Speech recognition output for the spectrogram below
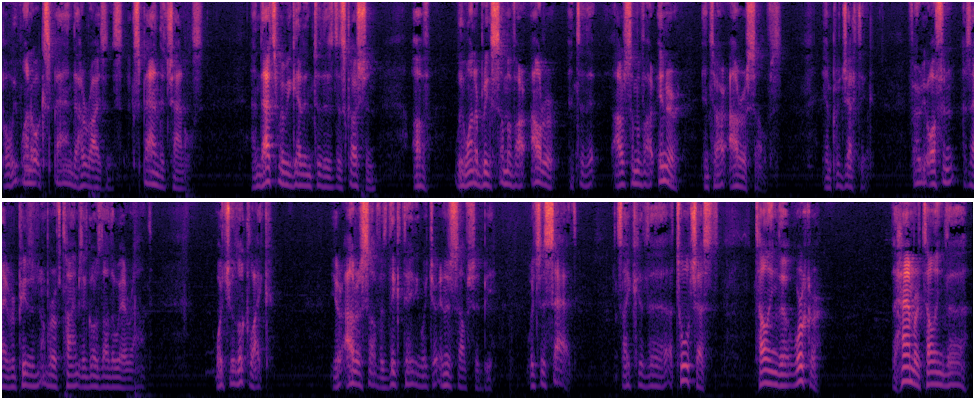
But we want to expand the horizons, expand the channels. And that's where we get into this discussion of we want to bring some of our outer into the our, some of our inner into our outer selves in projecting. Very often, as I repeated a number of times, it goes the other way around. What you look like, your outer self is dictating what your inner self should be, which is sad. It's like the, a tool chest telling the worker, the hammer telling the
